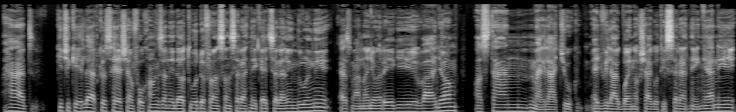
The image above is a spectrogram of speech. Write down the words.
hát kicsikét lehet közhelyesen fog hangzani, de a Tour de France-on szeretnék egyszer elindulni, ez már nagyon régi vágyam. Aztán meglátjuk, egy világbajnokságot is szeretnék nyerni,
